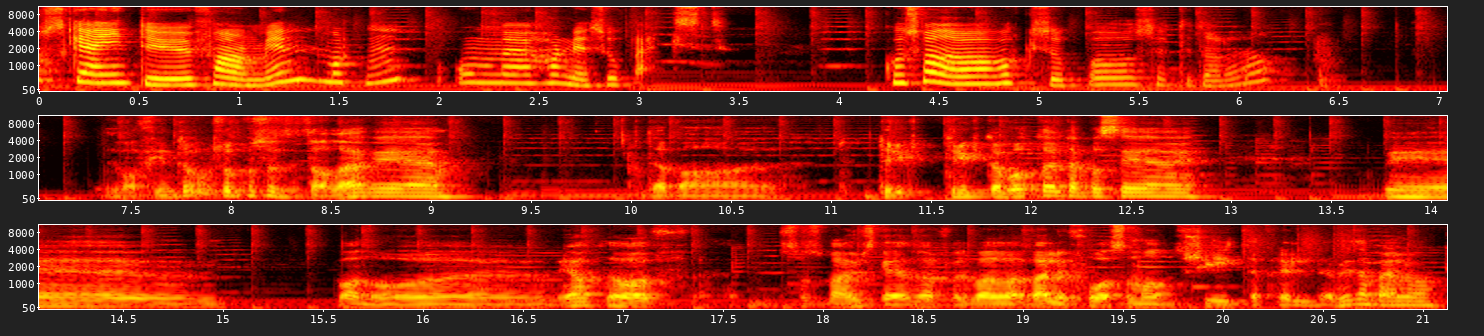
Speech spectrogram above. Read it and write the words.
Da skal jeg intervjue faren min, Morten, om hans oppvekst. Hvordan var det å vokse opp på 70-tallet, da? Det var fint å vokse opp på 70-tallet. Det var trygt, trygt og godt, holdt jeg på å si. Vi var nå Ja, det var sånn som jeg husker det, fall var veldig få som hadde skilte foreldre, f.eks.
